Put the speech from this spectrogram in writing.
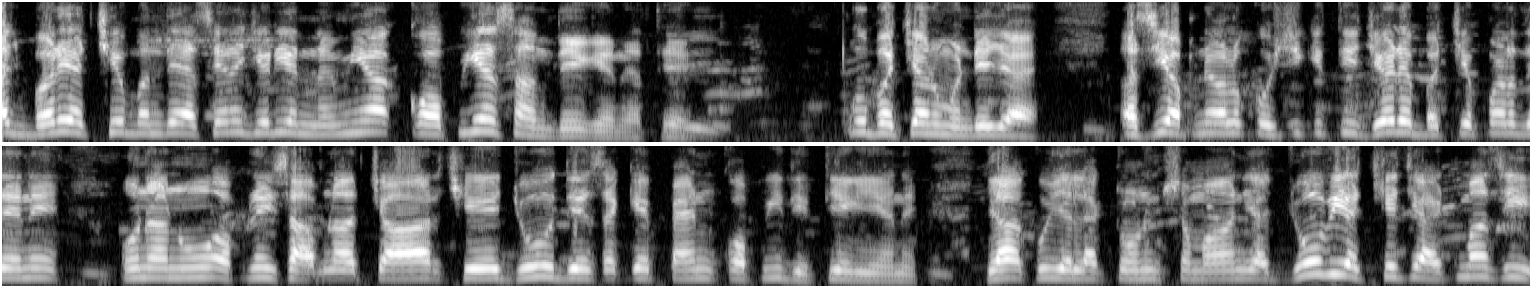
ਅੱਜ ਬੜੇ ਅੱਛੇ ਬੰਦੇ ਐਸੇ ਨੇ ਜਿਹੜੀਆਂ ਨਵੀਆਂ ਕਾਪੀਆਂ ਸਾਨੂੰ ਦੇ ਗਏ ਨੇ ਇੱਥੇ। ਉਹ ਬੱਚਿਆਂ ਨੂੰ ਵੰਡੇ ਜਾਏ। ਅਸੀਂ ਆਪਣੇ ਵੱਲੋਂ ਕੋਸ਼ਿਸ਼ ਕੀਤੀ ਜਿਹੜੇ ਬੱਚੇ ਪੜ੍ਹਦੇ ਨੇ ਉਹਨਾਂ ਨੂੰ ਆਪਣੇ ਹਿਸਾਬ ਨਾਲ 4 6 ਜੋ ਦੇ ਸਕੇ ਪੈਨ ਕਾਪੀ ਦਿੱਤੀਆਂ ਗਈਆਂ ਨੇ। ਜਾਂ ਕੋਈ ਇਲੈਕਟ੍ਰੋਨਿਕ ਸਮਾਨ ਜਾਂ ਜੋ ਵੀ ਅੱਛੇ ਅੱਛੇ ਆਈਟਮਾਂ ਸੀ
